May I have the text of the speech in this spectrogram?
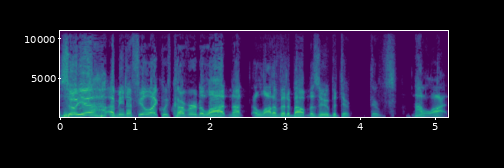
So yeah i mean i feel like we've covered a lot not a lot of it about mizzou but there there's not a lot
